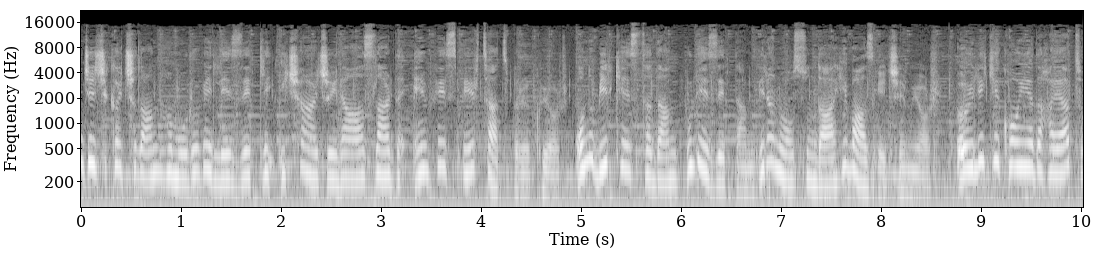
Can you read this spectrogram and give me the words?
İncecik açılan hamuru ve lezzetli iç harcıyla ağızlarda enfes bir tat bırakıyor. Onu bir kez tadan bu lezzetten bir an olsun dahi vazgeçemiyor. Öyle ki Konya'da hayat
